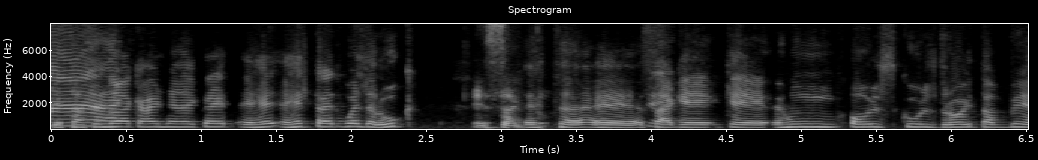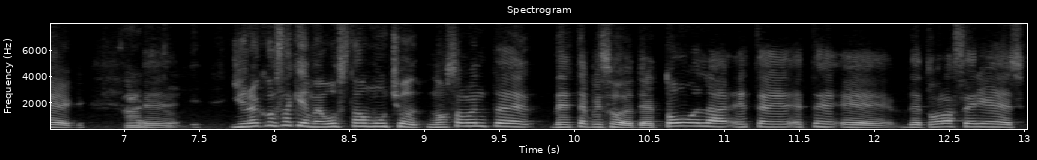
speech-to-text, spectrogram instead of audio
que está haciendo la carne de es, es el Treadwell de Luke. Exacto. Este, eh, O sea, que, que, es un old school droid también. Eh, y una cosa que me gusta mucho, no solamente de, este episodio, de toda la, este, este, eh, de toda la serie es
